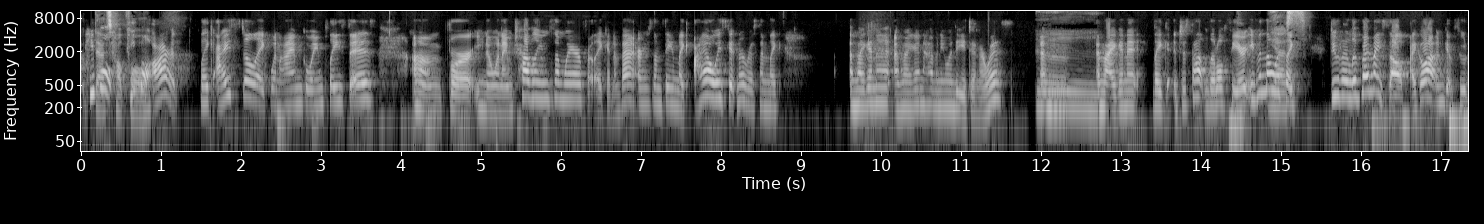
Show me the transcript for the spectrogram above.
So people, that's helpful. People are like, I still like when I'm going places, um, for you know when i'm traveling somewhere for like an event or something like i always get nervous i'm like am i gonna am i gonna have anyone to eat dinner with am, mm. am I gonna like just that little fear, even though yes. it's like dude, I live by myself. I go out and get food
